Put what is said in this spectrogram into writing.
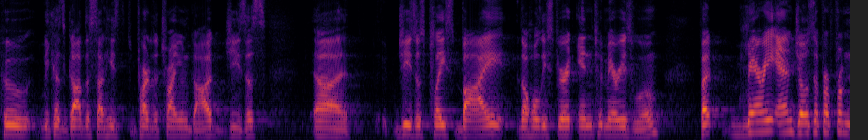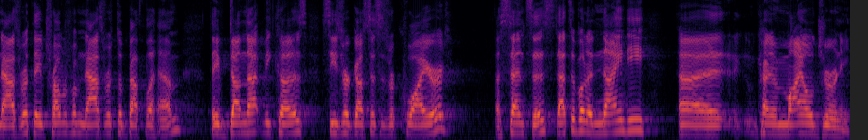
who, because God the Son, he's part of the triune God, Jesus. Uh, Jesus placed by the Holy Spirit into Mary's womb. But Mary and Joseph are from Nazareth. They've traveled from Nazareth to Bethlehem. They've done that because Caesar Augustus has required a census. That's about a 90 uh, kind of mile journey,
